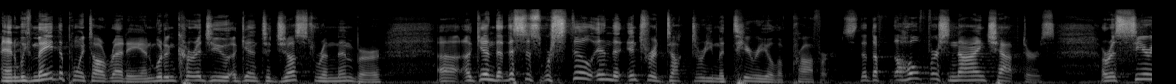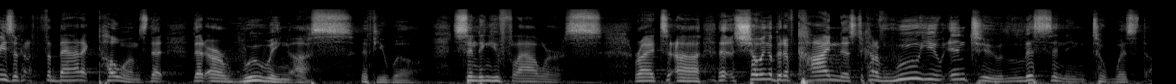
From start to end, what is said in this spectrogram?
And we've made the point already, and would encourage you again to just remember. Uh, again, that this is, we're still in the introductory material of Proverbs. That the, the whole first nine chapters are a series of, kind of thematic poems that, that are wooing us, if you will, sending you flowers, right? Uh, showing a bit of kindness to kind of woo you into listening to wisdom.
